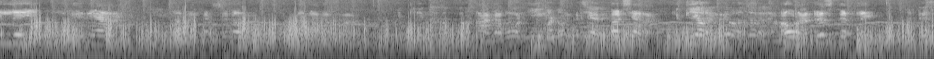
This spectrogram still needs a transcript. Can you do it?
ಇಲ್ಲಿ ಹಿರಿಯ ಕಟ್ಸ್ಯಾರ ಅವ್ರ ಅಡ್ರೆಸ್ ಕಟ್ಲಿ. ಅಡ್ರೆಸ್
